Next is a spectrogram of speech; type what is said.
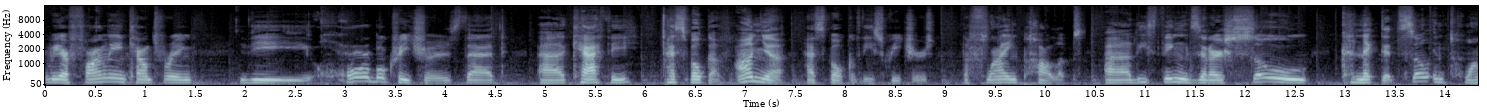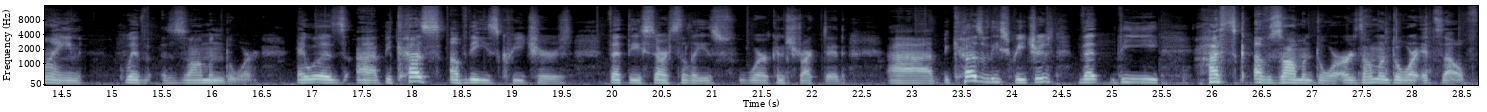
we are finally encountering the horrible creatures that uh, Kathy has spoke of. Anya has spoke of these creatures, the flying polyps. Uh, these things that are so connected, so entwined with Xhamen-Dor. It was uh, because of these creatures that these star were constructed. Uh, because of these creatures that the husk of Xhamen-Dor or Xhamen-Dor itself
